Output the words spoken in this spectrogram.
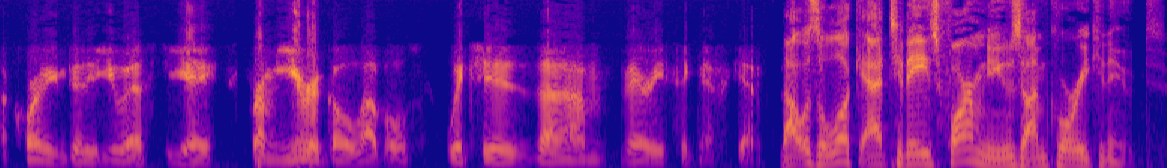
according to the USDA, from year ago levels, which is um, very significant. That was a look at today's farm news. I'm Corey Canute.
